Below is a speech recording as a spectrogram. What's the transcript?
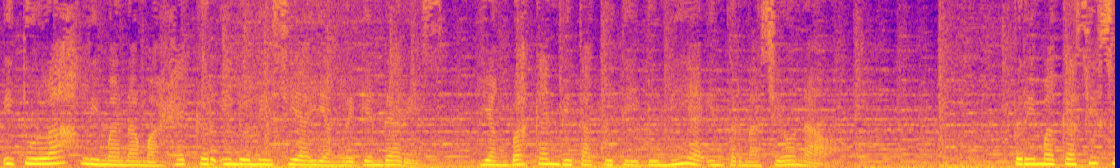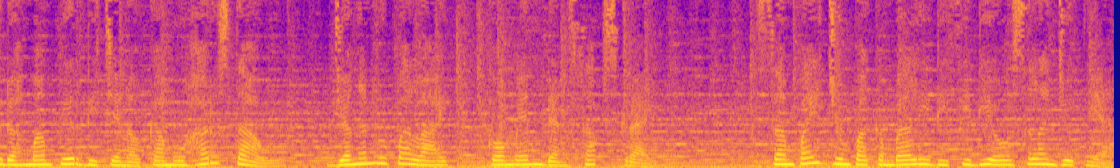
Itulah lima nama hacker Indonesia yang legendaris, yang bahkan ditakuti dunia internasional. Terima kasih sudah mampir di channel Kamu Harus Tahu. Jangan lupa like, komen dan subscribe. Sampai jumpa kembali di video selanjutnya.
